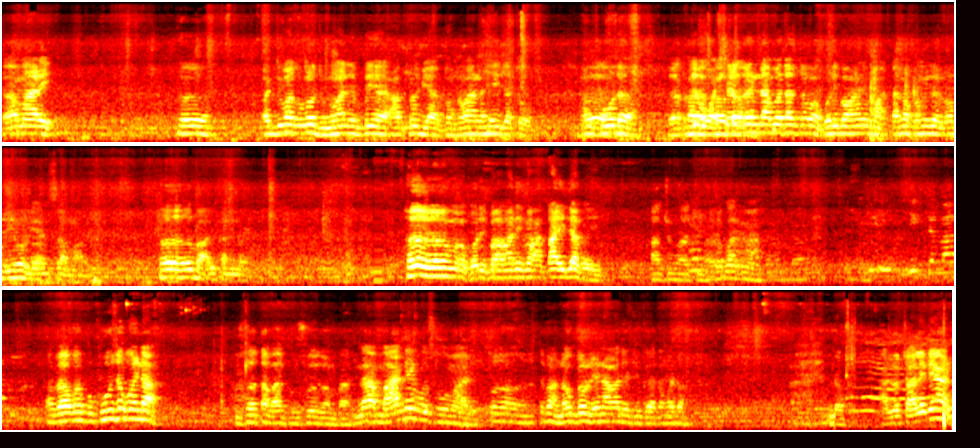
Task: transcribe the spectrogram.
તમારી અજવા છોકરો ધૂણવા ને ભાઈ આપતો બી ભણવા નહીં જતો. હા. ફોડ રખા જો રખા વછેર કરે. કરીને ના બતા તો ગોરી બાવાની માતાનો કમી લો બીઓ વેન સર મારે હ બાવાની માતા આઈ જા ભાઈ. સાચું સાચું. બરોબરમાં હવે કોઈ પૂછવું છે કોઈ ના પૂછો તમારે પૂછવું ના માર નહીં પૂછવું મારી. તો તમે નવગરો લઈને આવવા દેજો ગયા હેડો. હાલો ચાલે ત્યાં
